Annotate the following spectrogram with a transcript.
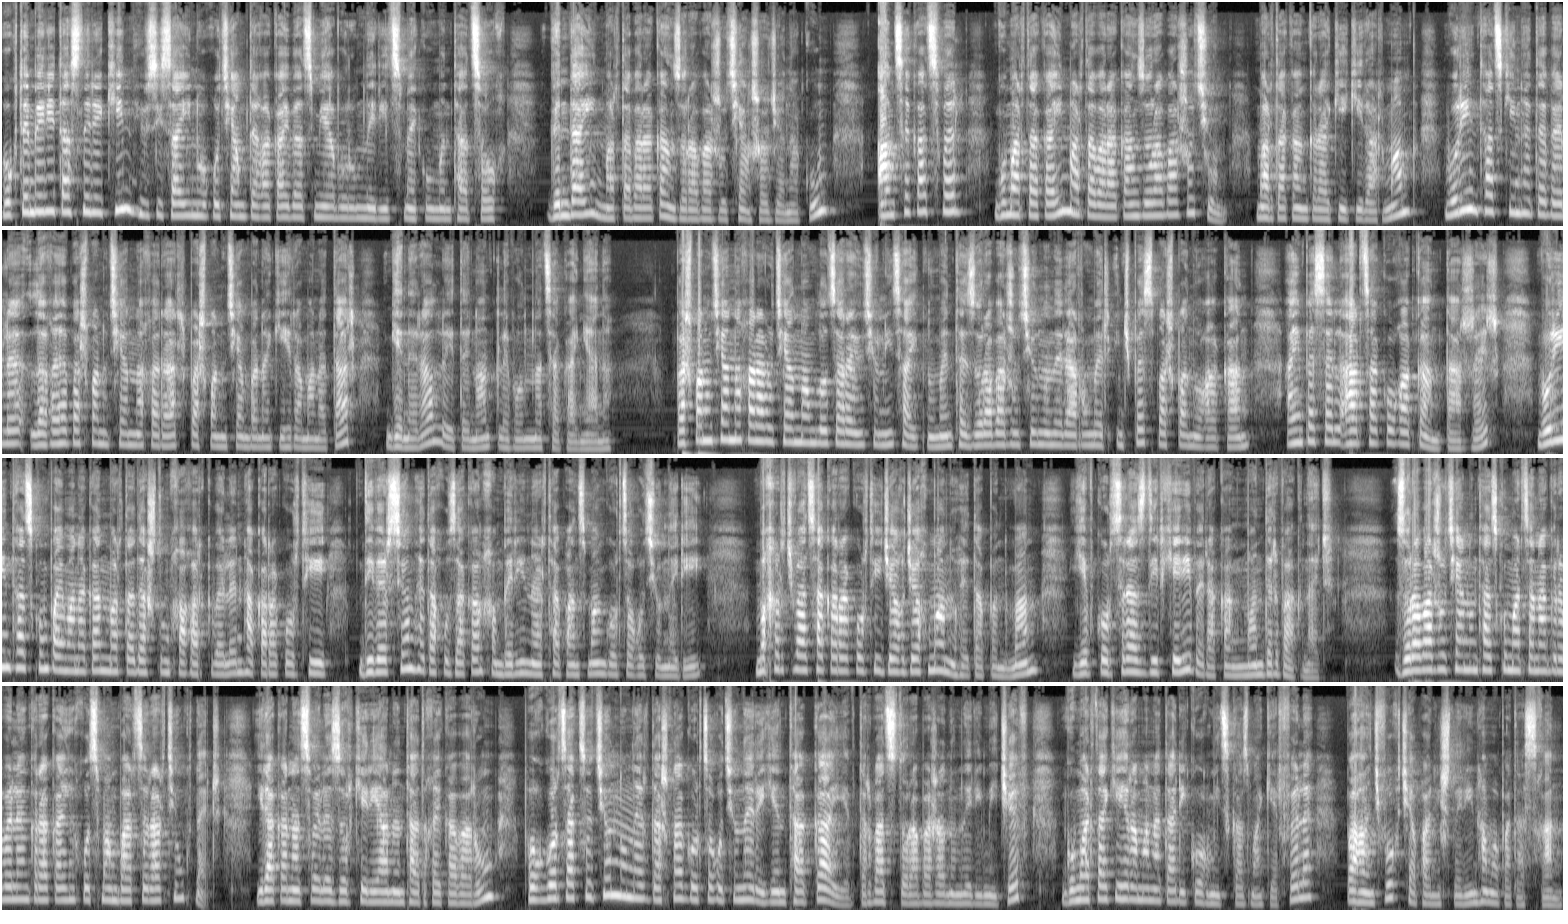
Հոկտեմբերի 13-ին հյուսիսային ուղությամբ տեղակայված միավորումներից մեկում ընթացող գնդային մարտավարական զորավարժության շրջանակում անցեկացվել գումարտակային մարտավարական զորավարժություն մարտական կրակի կիրառմամբ, որի ընթացքին հետևել է ԼՂՀ պաշտպանության նախարար պաշտպանության բանակի հրամանատար գեներալ լեյտենանտ Լևոն Նացականյանը։ Պաշտպանության նախարարության մամլոցարայությունից հայտնում են, թե զորավարժությունը ներառում էր ինչպես պաշտպանողական, այնպես էլ հարձակողական տարժեր, որի ընթացքում պայմանական մարտադաշտում խաղարկվել են հակառակորդի դիվերսիոն հետախուզական խմբերի ներթափանցման գործողությունների, մխրճված հակառակորդի ջախջախման ու հետապնդման եւ կորցրած դիրքերի վերականգնման դրվագներ։ Զորավարժության ընթացքում արձանագրվել են քրակային խոցման բարձր արդյունքներ։ Իրականացվել է զորքերի անընդհատ ղեկավարում, փոխգործակցությունն ու ներդաշնակ գործողությունները ենթակա եւ տրված ստորաբաժանումների միջև գումարտակի հրամանատարի կողմից կազմակերպվել է պահանջվող չափանիշներին համապատասխան։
